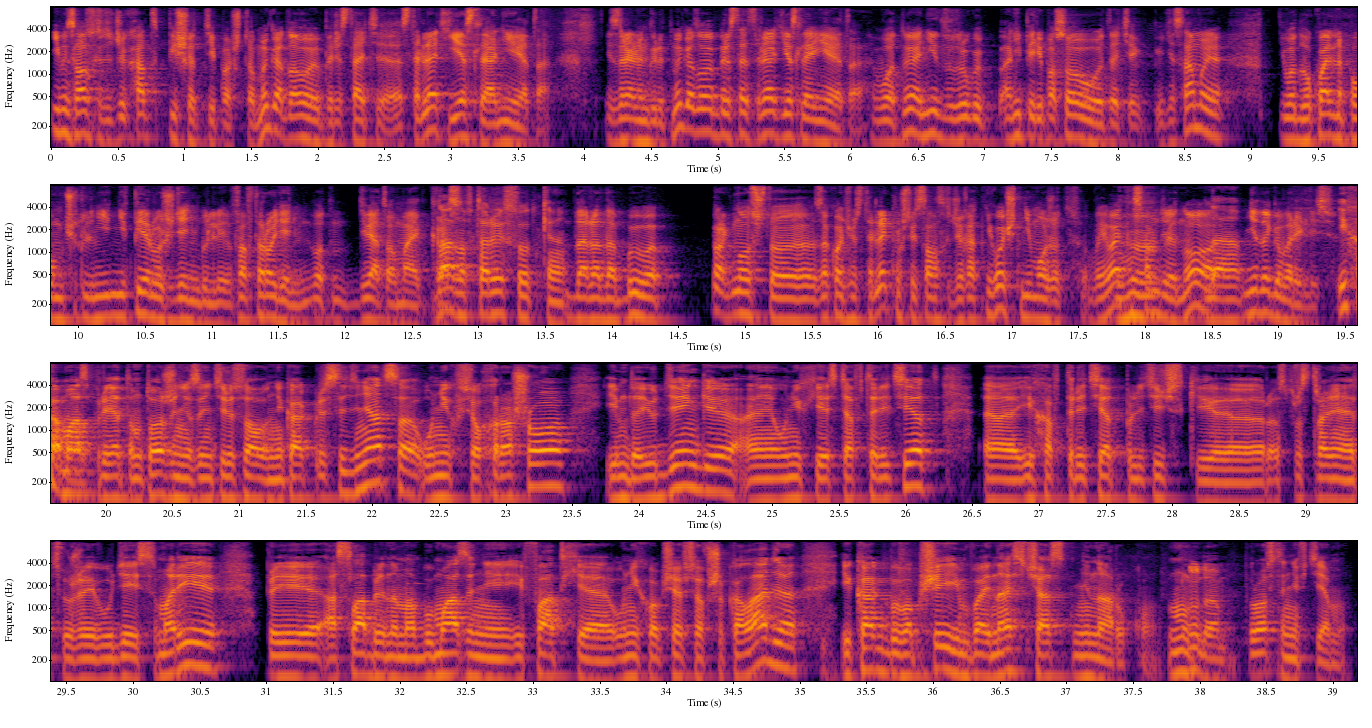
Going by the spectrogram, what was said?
им исламский джихад пишет, типа, что мы готовы перестать э, стрелять, если они это. Израиль говорит, мы готовы перестать стрелять, если они это. Вот, ну и они друг другу, они перепасовывают эти, эти самые, и вот буквально, по-моему, чуть ли не, не в первый же день были, во второй день, вот 9 мая как да, раз. на вторые сутки. Да-да-да, было прогноз, что закончим стрелять, потому что исламский джихад не хочет, не может воевать, угу, на самом деле, но да. не договорились. И Хамас при этом тоже не заинтересован никак присоединяться, у них все хорошо, им дают деньги, а у них есть авторитет, э, их авторитет политически э, распространяется уже и в Иудеи Самарии, при ослабленном Абумазане и Фатхе у них вообще все в шоколаде, и как бы вообще им война сейчас не на руку. Ну, ну да. Просто не в тему.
